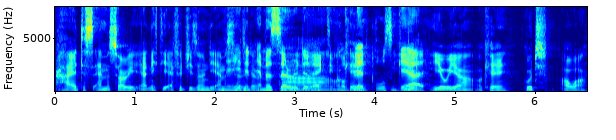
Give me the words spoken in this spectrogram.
Ah, das Emissary. Er hat nicht die Effigy, sondern die Emissary. Nee, den Emissary ah, direkt, den okay. komplett großen Kerl. Hier, hier, ja, okay. Gut, aua.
